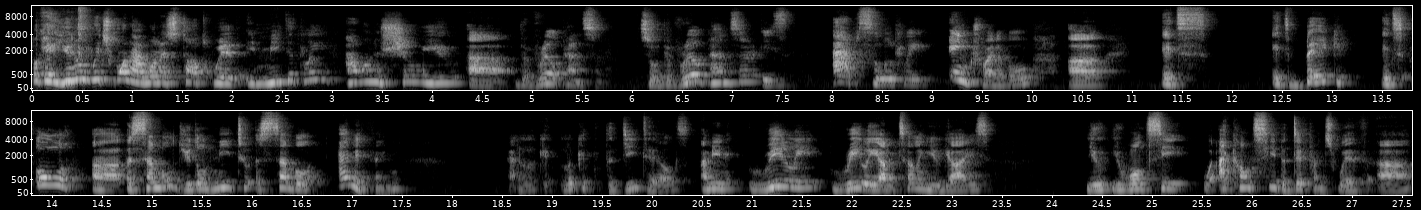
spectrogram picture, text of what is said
Okay, you know which one I want to start with immediately? I want to show you uh, the Vril Panzer. So the Vril Panzer is absolutely incredible. Uh, it's, it's big, it's all uh, assembled. You don't need to assemble anything. And look at, look at the details. I mean, really, really, I'm telling you guys, you, you won't see, I can't see the difference with uh,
